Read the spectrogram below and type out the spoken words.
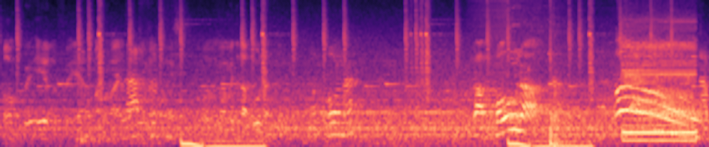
Komm, für Ehre, für Ehre. Mach mal. Nach nicht. Immer mit Rabona. Ohne. Rabona. Knapp.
